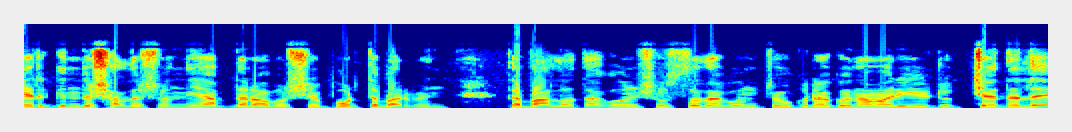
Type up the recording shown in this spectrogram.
এর কিন্তু সাজেশন নিয়ে আপনারা অবশ্যই পড়তে পারবেন। তা ভালো থাকুন, সুস্থ থাকুন, চোখ রাখুন আমার ইউটিউব চ্যানেলে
